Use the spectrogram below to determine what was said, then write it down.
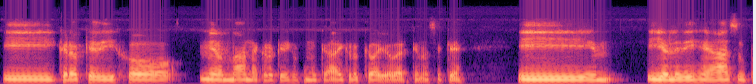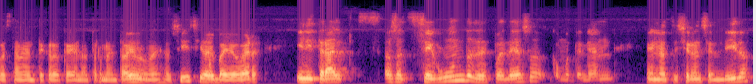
Y creo que dijo, mi hermana creo que dijo como que, ay, creo que va a llover, que no sé qué. Y, y yo le dije, ah, supuestamente creo que hay una tormenta hoy. Y me dijo, sí, sí, hoy va a llover. Y literal, o sea, segundos después de eso, como tenían el noticiero encendido,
